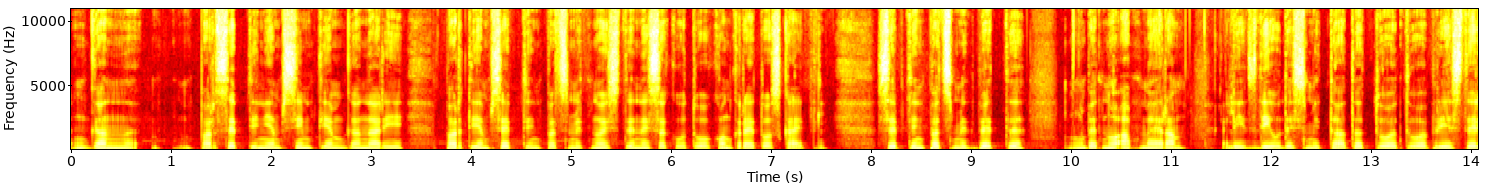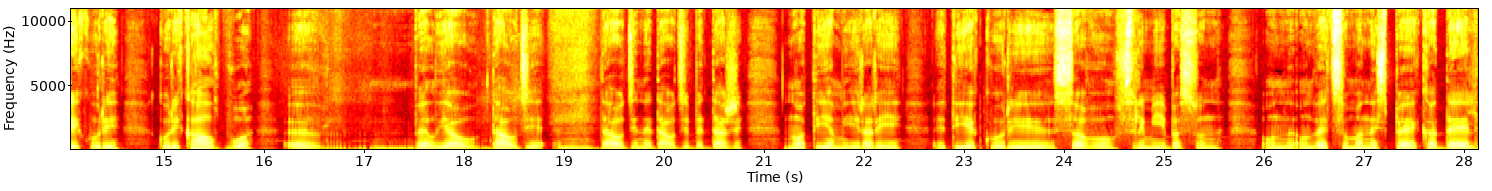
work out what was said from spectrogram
gan par septiņiem simtiem, gan arī par tiem 17, nu es te nesaku to konkrēto skaitļu, 17, bet, bet nu apmēram līdz 20 tātad to, to priesteri, kuri, kuri kalpo, vēl jau daudzi, daudzi, nedaudzi, bet daži no tiem ir arī tie, kuri savu slimības un, un, un vecuma nespēka dēļ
